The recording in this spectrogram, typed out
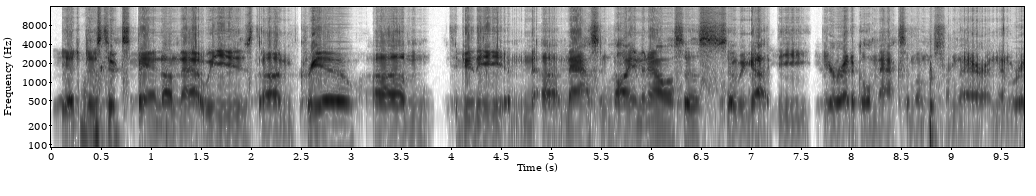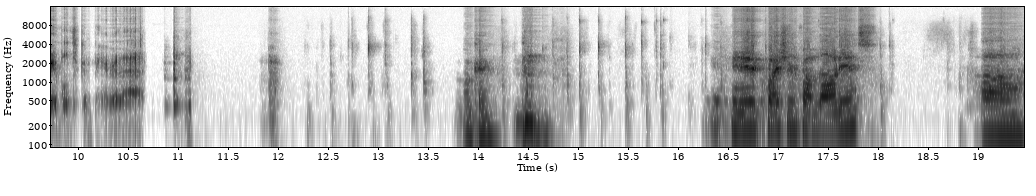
Yeah, just to expand on that, we used um, Creo um, to do the uh, mass and volume analysis. So we got the theoretical maximums from there, and then we're able to compare that. Okay. Any other question from the audience? Uh,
